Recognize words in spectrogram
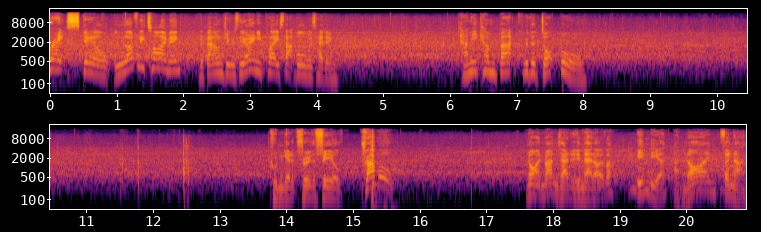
great skill. Lovely timing. The boundary was the only place that ball was heading. Can he come back with a dot ball? Couldn't get it through the field. Trouble! Nine runs added in that over. India are nine for none.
